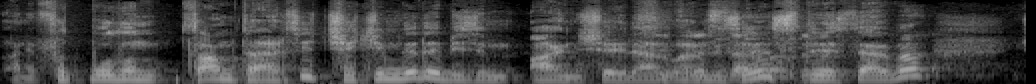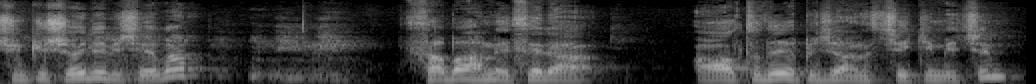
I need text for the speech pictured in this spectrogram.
hani futbolun tam tersi çekimde de bizim aynı şeyler var Stresler mesela. var, değil mi? Stresler var. Çünkü şöyle bir şey var. Sabah mesela 6'da yapacağınız çekim için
